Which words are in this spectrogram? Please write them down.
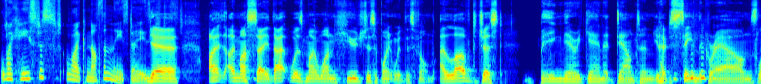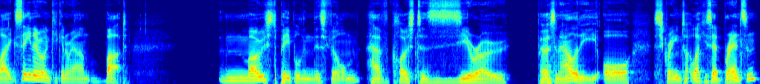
like he's just like nothing these days. Yeah, just- I, I must say that was my one huge disappointment with this film. I loved just being there again at Downton, you know, just seeing the grounds, like seeing everyone kicking around. But most people in this film have close to zero personality or screen time. Like you said, Branson,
